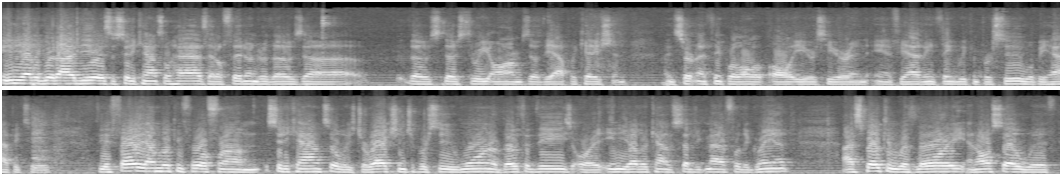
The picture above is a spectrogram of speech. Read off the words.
any other good ideas the city council has that'll fit under those, uh, those, those three arms of the application. And certainly, I think we're all, all ears here, and, and if you have anything we can pursue, we'll be happy to. The authority I'm looking for from city council is direction to pursue one or both of these, or any other kind of subject matter for the grant. I've spoken with Lori and also with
